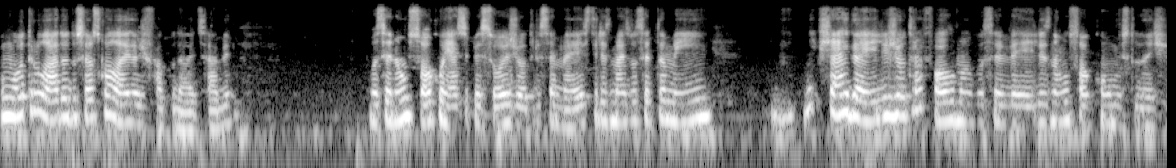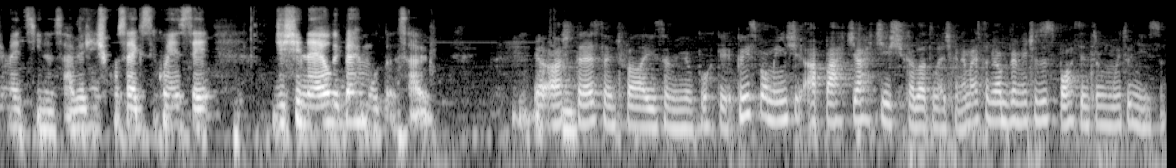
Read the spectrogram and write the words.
um outro lado dos seus colegas de faculdade, sabe? Você não só conhece pessoas de outros semestres, mas você também enxerga eles de outra forma. Você vê eles não só como estudantes de medicina, sabe? A gente consegue se conhecer de chinelo e bermuda, sabe? Eu acho interessante falar isso, amiga, porque principalmente a parte artística da Atlética, né? Mas também, obviamente, os esportes entram muito nisso.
